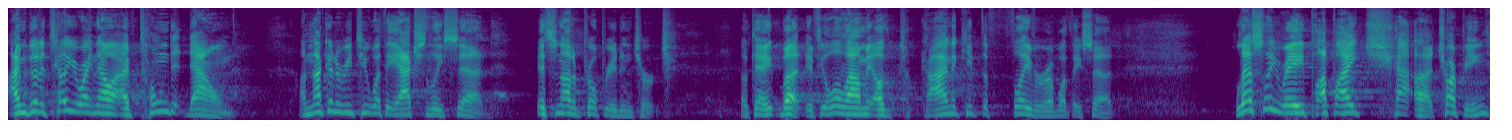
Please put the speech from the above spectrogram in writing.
I'm going to tell you right now, I've toned it down. I'm not going to read to you what they actually said, it's not appropriate in church. Okay, but if you'll allow me, I'll kind of keep the flavor of what they said. Leslie Ray Popeye uh, Charping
